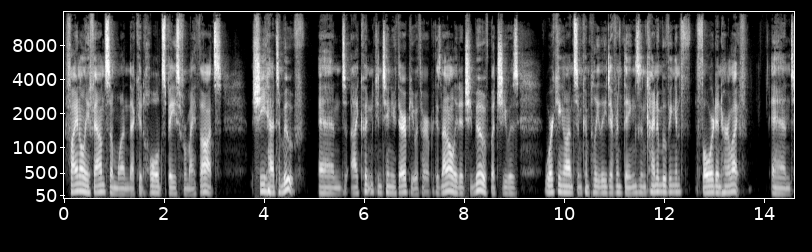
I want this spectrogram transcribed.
finally found someone that could hold space for my thoughts, she had to move. And I couldn't continue therapy with her because not only did she move, but she was working on some completely different things and kind of moving in forward in her life. And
